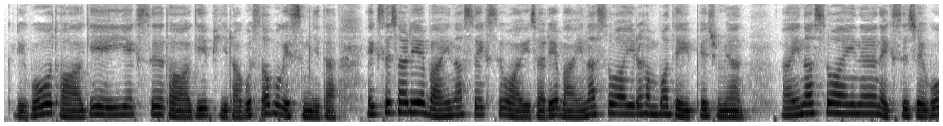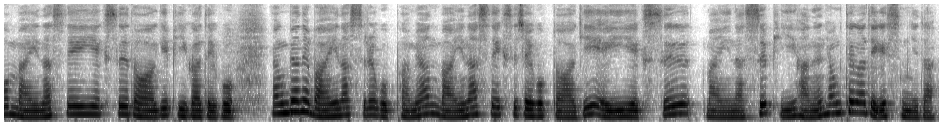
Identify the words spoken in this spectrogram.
그리고 더하기 ax 더하기 b라고 써보겠습니다. x 자리에 마이너스 x, y 자리에 마이너스 y를 한번 대입해주면 마이너스 y는 x제곱 마이너스 ax 더하기 b가 되고 양변에 마이너스를 곱하면 마이너스 x제곱 더하기 ax 마이너스 b 하는 형태가 되겠습니다.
